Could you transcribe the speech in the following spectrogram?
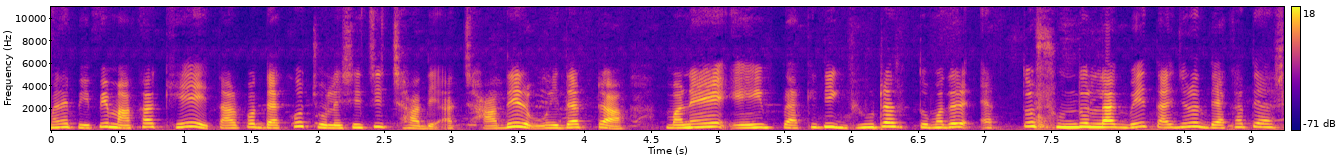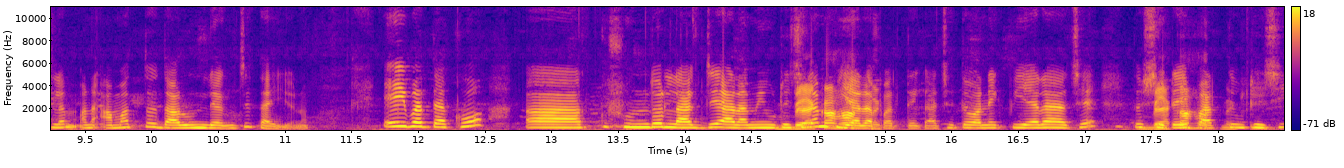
মানে পেঁপে মাখা খেয়ে তারপর দেখো চলে এসেছি ছাদে। আর ছাদের ওয়েদারটা মানে এই প্রাকৃতিক ভিউটা তোমাদের এত সুন্দর লাগবে তাই জন্য দেখাতে আসলাম। মানে আমার তো দারুণ লাগছে তাই জন্য। এইবার দেখো খুব সুন্দর লাগছে। আর আমি উঠেছিলাম পেয়ারা? পাততে গাছে তো অনেক পেয়ারা আছে তো সেটাই পাততে উঠেছি।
